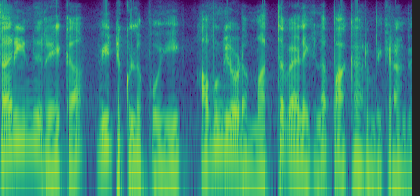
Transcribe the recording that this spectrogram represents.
சரின்னு ரேகா வீட்டுக்குள்ளே போய் அவங்களோட மற்ற வேலைகளை பார்க்க ஆரம்பிக்கிறாங்க.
